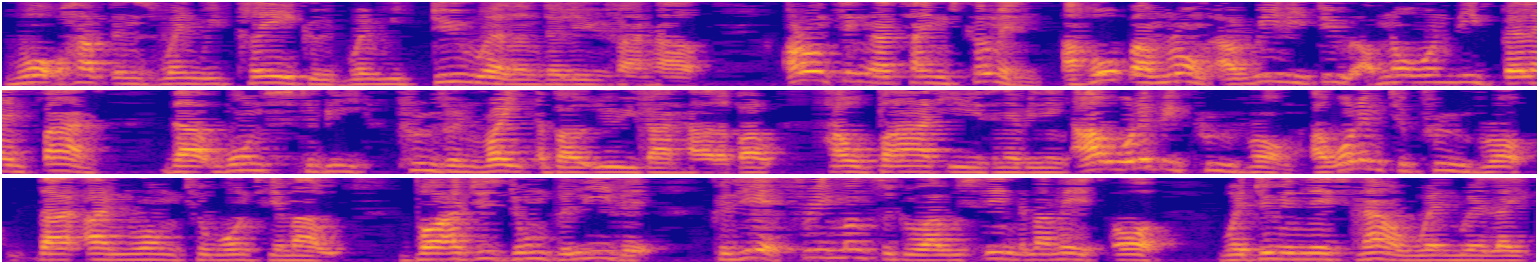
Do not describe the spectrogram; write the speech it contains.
What happens when we play good, when we do well under Louis Van Gaal? I don't think that time's coming. I hope I'm wrong. I really do. I'm not one of these Bell End fans that wants to be proven right about Louis Van Gaal, about how bad he is and everything. I want to be proved wrong. I want him to prove wrong, that I'm wrong to want him out. But I just don't believe it. Because, yeah, three months ago I was saying to my mates, oh, we're doing this now when we're, like,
